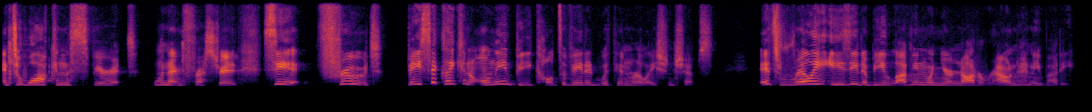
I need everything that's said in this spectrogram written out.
and to walk in the spirit when I'm frustrated. See, fruit basically can only be cultivated within relationships. It's really easy to be loving when you're not around anybody.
